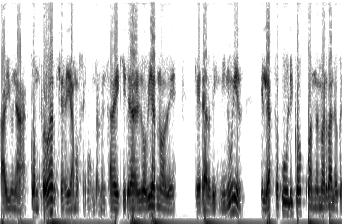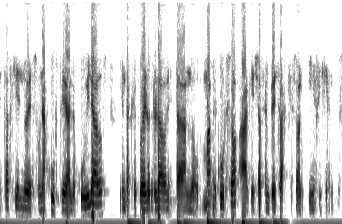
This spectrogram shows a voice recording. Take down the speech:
hay una controversia, digamos, en cuanto al mensaje que quiere dar el gobierno de querer disminuir el gasto público, cuando en verdad lo que está haciendo es un ajuste a los jubilados, mientras que por el otro lado le está dando más recursos a aquellas empresas que son ineficientes.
